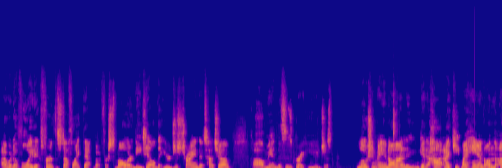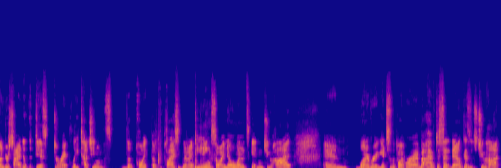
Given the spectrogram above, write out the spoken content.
I would avoid it for the stuff like that. But for smaller detail that you're just trying to touch up, oh man, this is great. You just lotion painted on and get it hot. I keep my hand on the underside of the disc directly touching the, the point of the plastic that I'm heating so I know when it's getting too hot. And whenever it gets to the point where I about have to set it down because it's too hot,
